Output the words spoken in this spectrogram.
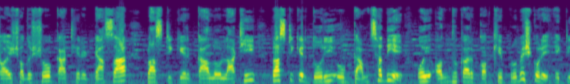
নয় সদস্য কাঠের ডাসা, প্লাস্টিকের কালো লাঠি, প্লাস্টিকের দড়ি ও গামছা দিয়ে ওই অন্ধকার কক্ষে প্রবেশ করে একটি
